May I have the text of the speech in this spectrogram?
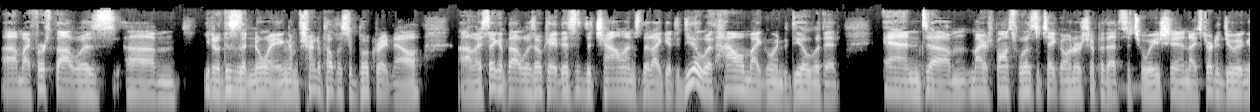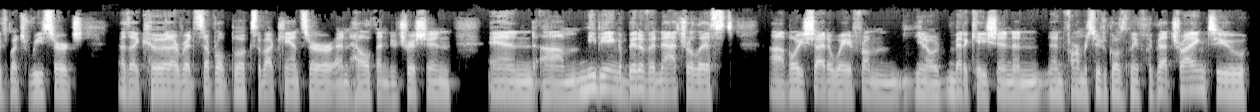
Uh, my first thought was, um, you know, this is annoying. I'm trying to publish a book right now. Uh, my second thought was, okay, this is the challenge that I get to deal with. How am I going to deal with it? And um, my response was to take ownership of that situation. I started doing as much research as I could. I read several books about cancer and health and nutrition. And um, me being a bit of a naturalist, uh, I've always shied away from you know medication and, and pharmaceuticals and things like that. Trying to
